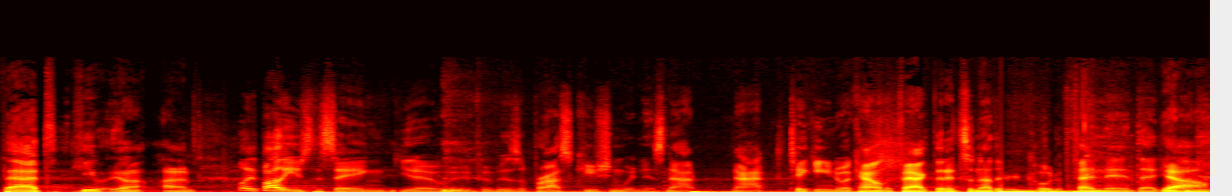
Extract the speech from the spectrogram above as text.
that he. You know, uh, Well, he's probably used to saying, you know, if it was a prosecution witness, not not taking into account the fact that it's another co-defendant, that you Yeah. know,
